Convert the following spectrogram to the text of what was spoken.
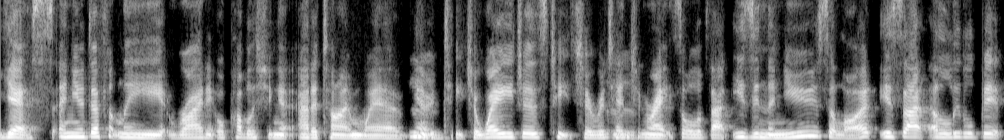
Yes, and you're definitely writing or publishing it at a time where, you mm. know, teacher wages, teacher retention mm. rates, all of that is in the news a lot. Is that a little bit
